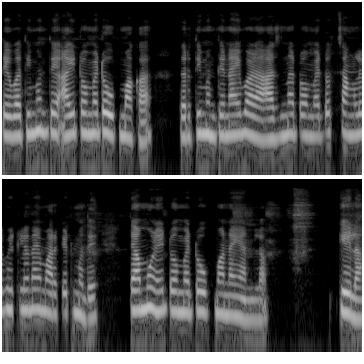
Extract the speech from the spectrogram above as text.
तेव्हा ती म्हणते आई टोमॅटो उपमा का? तर ती म्हणते नाही बाळा आज ना टोमॅटो चांगलं भेटलं नाही मार्केटमध्ये त्यामुळे टोमॅटो उपमा नाही आणला केला.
